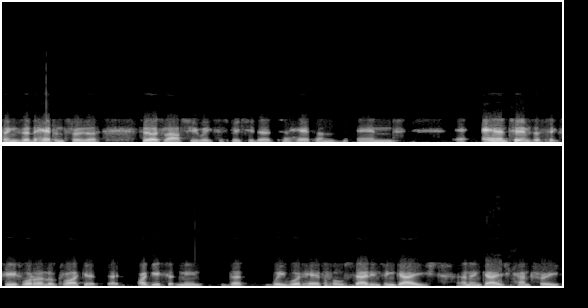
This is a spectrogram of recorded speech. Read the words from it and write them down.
things that happened through the through those last few weeks, especially to, to happen and. And in terms of success, what did it look like? It, it, I guess it meant that we would have full stadiums, engaged, an engaged country,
